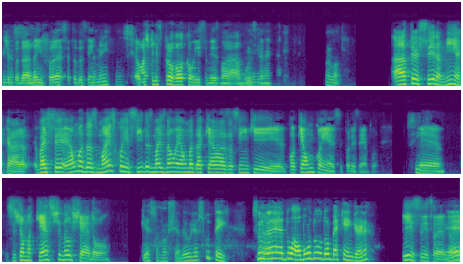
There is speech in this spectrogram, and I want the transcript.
tipo, da, da infância, tudo assim. Também infância. Eu acho que eles provocam isso mesmo, a, a música, é. né? A terceira minha, cara, vai ser é uma das mais conhecidas, mas não é uma daquelas assim que qualquer um conhece, por exemplo. Sim. É, se chama Cast No Shadow. Cast No Shadow, eu já escutei. Se não me engano, é. é do álbum do, do Backanger, né? Isso, isso, é. É,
